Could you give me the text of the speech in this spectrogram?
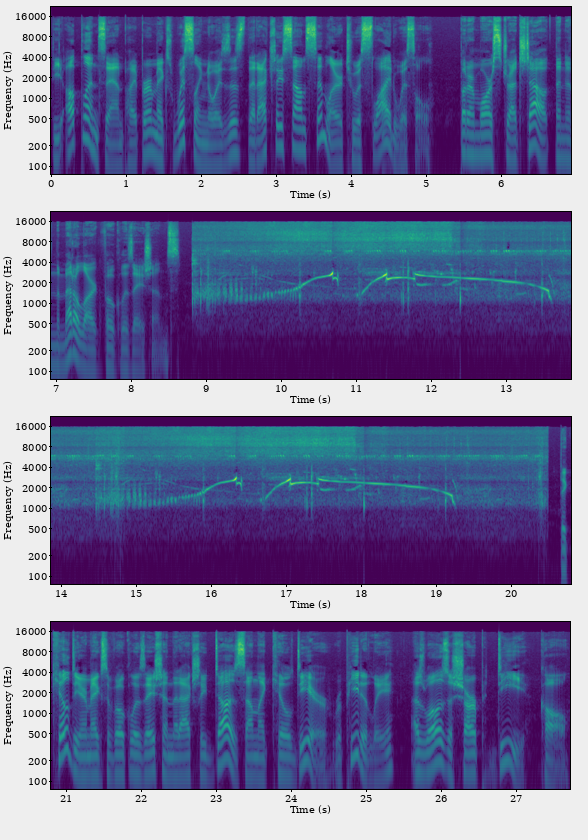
The upland sandpiper makes whistling noises that actually sound similar to a slide whistle, but are more stretched out than in the meadowlark vocalizations. The killdeer makes a vocalization that actually does sound like killdeer repeatedly, as well as a sharp D call.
